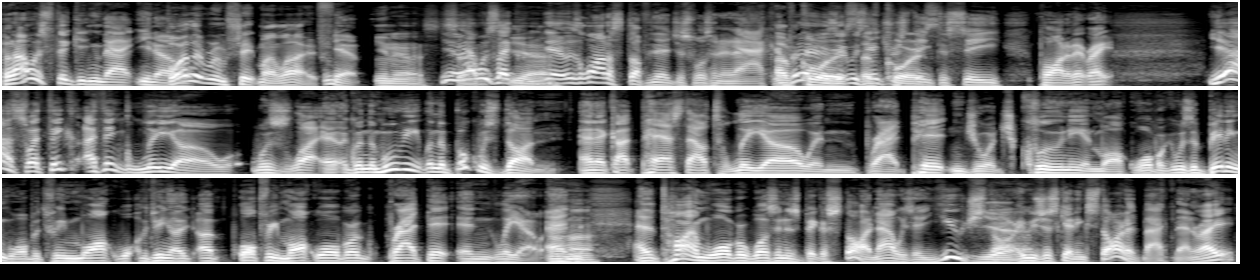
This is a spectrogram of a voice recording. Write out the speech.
But I was thinking that you know, Boiler Room shaped my life. Yeah. You know. yeah, so, that was like yeah. yeah. there was a lot of stuff in there just wasn't an accurate. Of but it was, it was interesting course. to see part of it, right? Yeah, so I think I think Leo was like like, when the movie when the book was done and it got passed out to Leo and Brad Pitt and George Clooney and Mark Wahlberg. It was a bidding war between Mark between uh, uh, all three Mark Wahlberg, Brad Pitt, and Leo. And Uh-huh. at the time, Wahlberg wasn't as big a star. Now he's a huge star. Yeah. He was just getting started back then, right?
